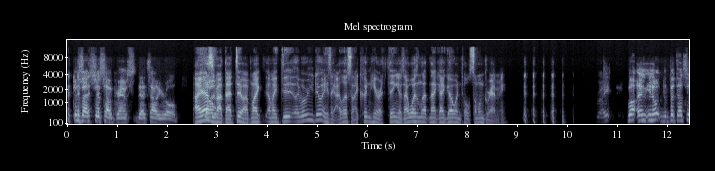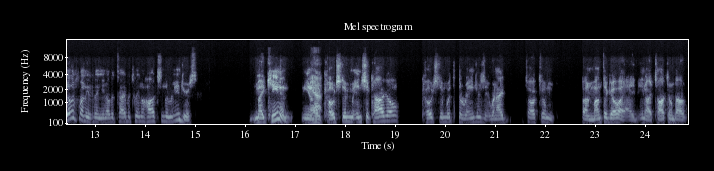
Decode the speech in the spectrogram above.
Because that's just how Gramps. That's how he rolled. I asked so, about that too. I'm like, I'm like, like, what were you doing? He's like, I listen. I couldn't hear a thing. He goes, I wasn't letting that guy go until someone grabbed me. right. Well, and you know, but that's the other funny thing. You know, the tie between the Hawks and the Rangers. Mike Keenan, you know, yeah. coached him in Chicago, coached him with the Rangers. When I talked to him about a month ago, I, I you know, I talked to him about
